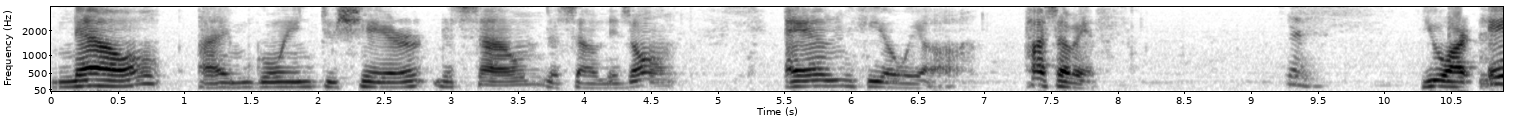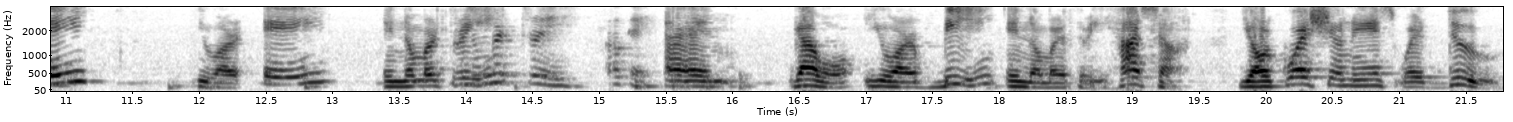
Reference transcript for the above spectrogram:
Now I'm going to share the sound. The sound is on. And here we are. Hazabeth, Yes. you are A. You are A in number three. Number three. Okay. And Gabo, you are B in number three. Hasa, your question is with do.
